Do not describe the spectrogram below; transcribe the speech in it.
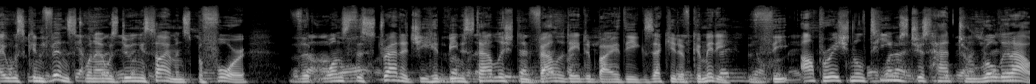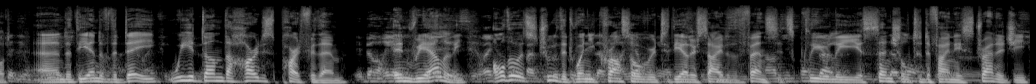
I was convinced when I was doing assignments before that once the strategy had been established and validated by the executive committee, the operational teams just had to roll it out, and at the end of the day, we had done the hardest part for them. In reality, although it's true that when you cross over to the other side of the fence, it's clearly essential to define a strategy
